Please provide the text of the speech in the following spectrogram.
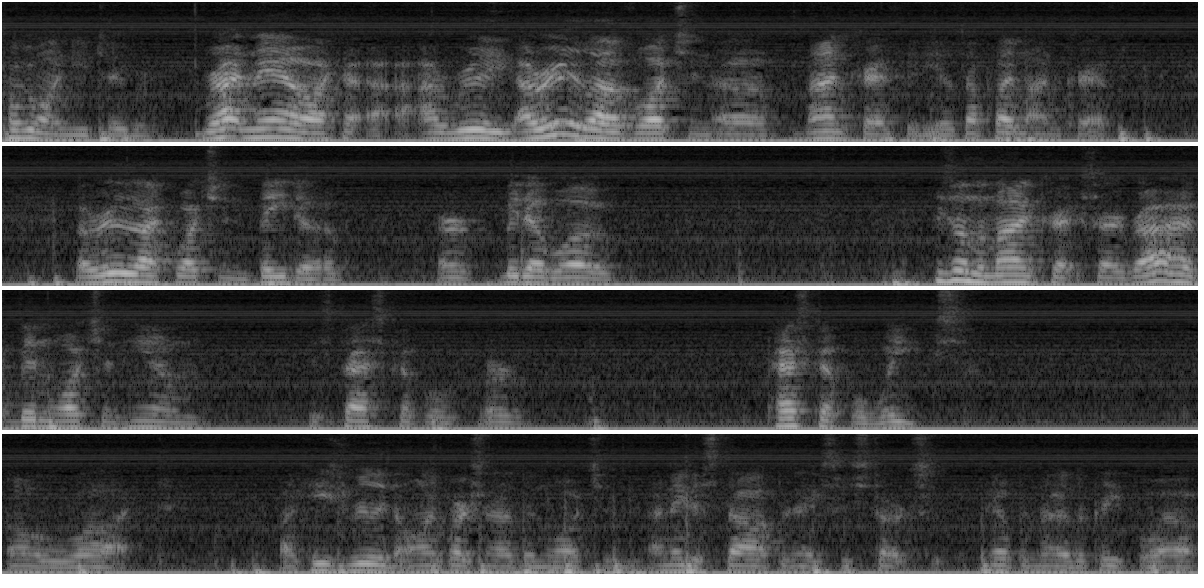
Pokemon YouTuber. Right now, like I, I really, I really love watching uh, Minecraft videos. I play Minecraft. I really like watching B Dub or B O. He's on the Minecraft server. I have been watching him these past couple or past couple weeks a lot. Like he's really the only person I've been watching. I need to stop and actually start helping the other people out.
